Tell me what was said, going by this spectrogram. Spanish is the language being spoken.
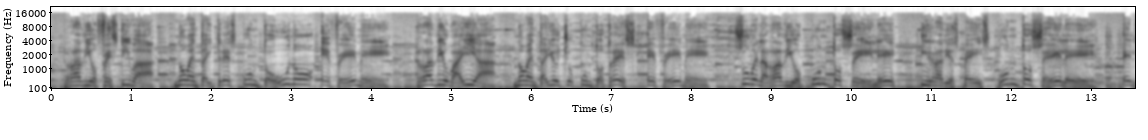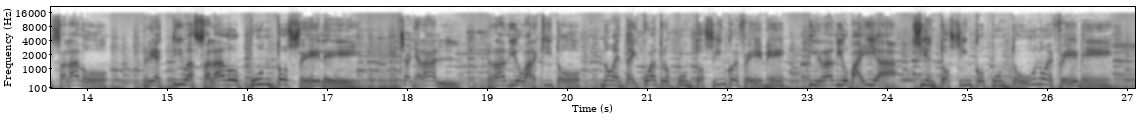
Radio Festiva 93.1 FM, Radio Bahía 98.3 FM, sube la radio.cl y radiospace.cl. El Salado, reactivasalado.cl. Chañaral, Radio Barquito 94.5 FM y Radio Bahía 105.1 FM.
